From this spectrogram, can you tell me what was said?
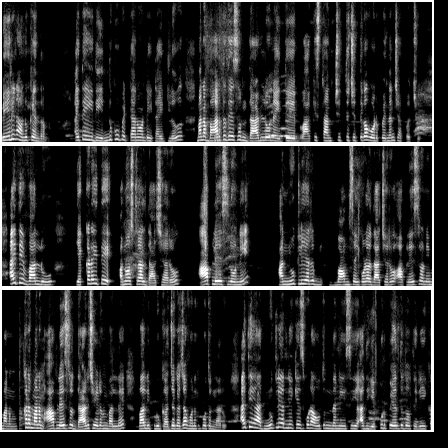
పేలిన అణుకేంద్రం అయితే ఇది ఎందుకు పెట్టాను అంటే ఈ టైటిల్ మన భారతదేశం దాడిలోనైతే పాకిస్తాన్ చిత్తు చిత్తుగా ఓడిపోయిందని చెప్పొచ్చు. అయితే వాళ్ళు ఎక్కడైతే అణ్వస్త్రాలు దాచారో ఆ ప్లేస్లోనే ఆ న్యూక్లియర్ బాంబ్స్ అవి కూడా దాచారు. ఆ ప్లేస్లోని మనం అక్కడ మనం ఆ ప్లేస్లో దాడి చేయడం వల్లే వాళ్ళు ఇప్పుడు గజ గజ వణుకుపోతున్నారు. అయితే ఆ న్యూక్లియర్ లీకేజ్ కూడా అవుతుందనేసి అది ఎప్పుడు పేలుతుందో తెలియక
